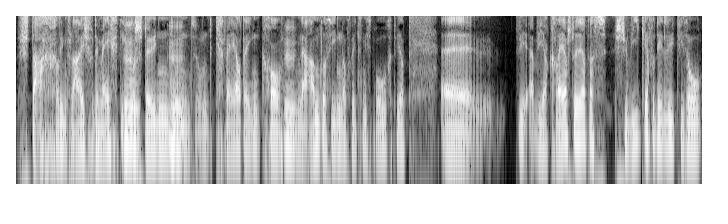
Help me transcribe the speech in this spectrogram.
Stachel im Fleisch von den Mächtigen mm. verstehen mm. und, und Querdenker in einem anderen Sinn, als jetzt missbraucht wird. Äh, wie, wie erklärst du dir das Schweigen von den Leuten? Wieso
